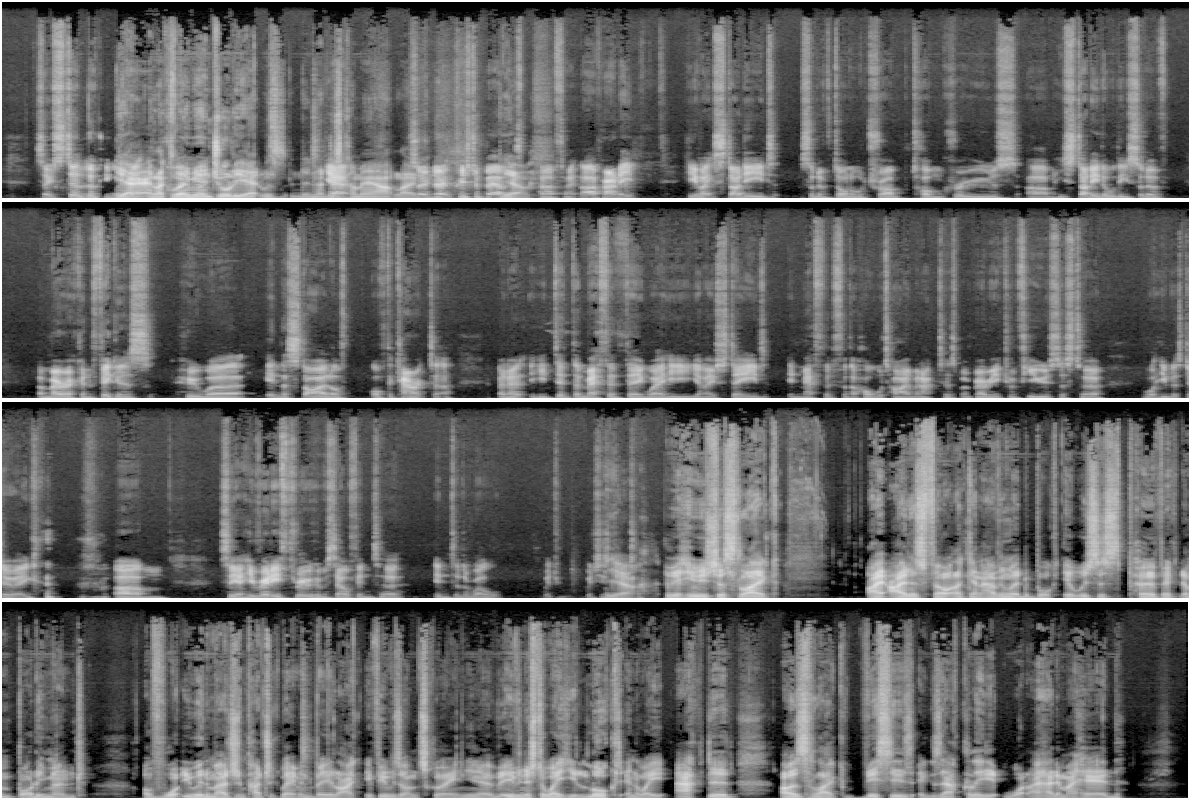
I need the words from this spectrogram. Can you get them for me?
so he's still looking. Yeah, bit- and like Romeo and Juliet was didn't Yeah. just come out? Like so no, Christian Bale Yeah. is perfect. Like, apparently, he like studied sort of Donald Trump, Tom Cruise. Um, he studied all these sort of American figures who were in the style of of the character, and he did the method thing where he you know stayed in method for the whole time, and actors were very confused as to what he was doing. um, so yeah, he really threw himself into into the role, which which is yeah. I mean, he was just like I I just felt like in having read the book, it was this perfect embodiment of what you would imagine Patrick Bateman to be like if he was on screen. You know, even just the way he looked and the way he acted, I was like, this is exactly what I had in my head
